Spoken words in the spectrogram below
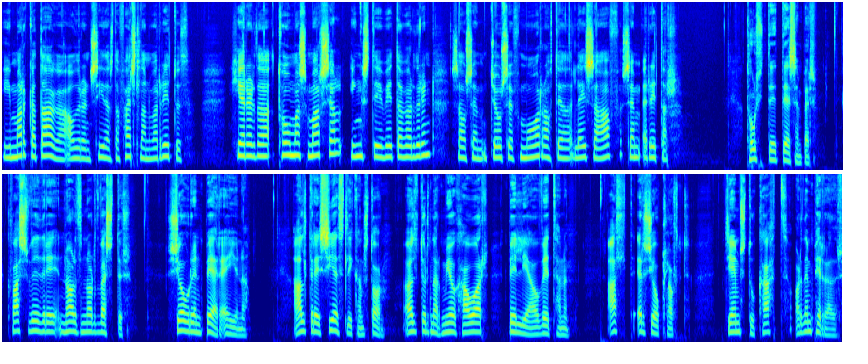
í marga daga áður en síðasta færslan var rituð. Hér er það Thomas Marshall, yngsti vitavörðurinn, sá sem Joseph Moore átti að leysa af sem ritar. 12. desember. Hvasviðri norð-norðvestur. Sjórin ber eiguna. Aldrei séð slíkan storm. Öldurnar mjög háar, bilja á vitanum. Allt er sjóklárt. James Ducat orðin pyrraður.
